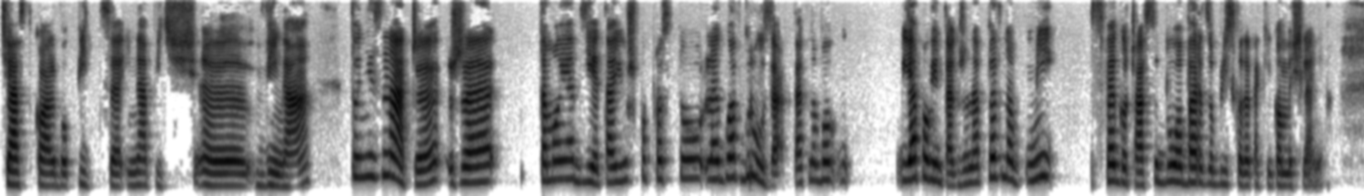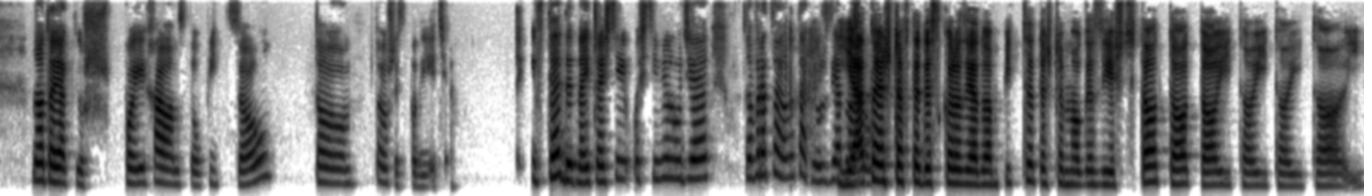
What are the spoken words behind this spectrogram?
ciastko albo pizzę i napić e, wina, to nie znaczy, że ta moja dieta już po prostu legła w gruzach, tak? No bo ja powiem tak, że na pewno mi swego czasu było bardzo blisko do takiego myślenia. No to jak już pojechałam z tą pizzą, to, to już jest podjecie. I wtedy najczęściej właściwie ludzie no wracają, no tak, już zjadłam. Ja to jeszcze wtedy, skoro zjadłam pizzę, to jeszcze mogę zjeść to, to, to i to, i to, i to, i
